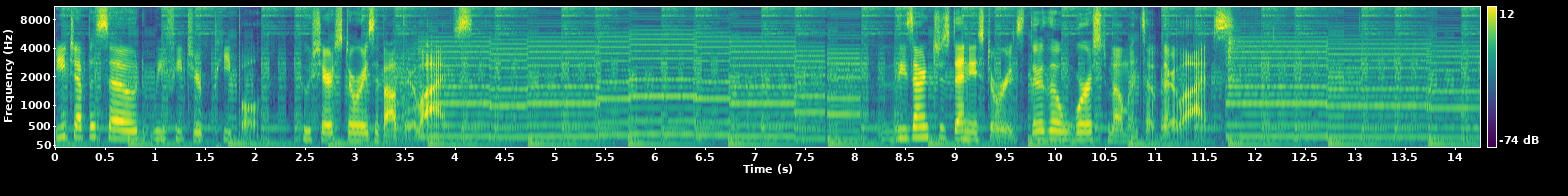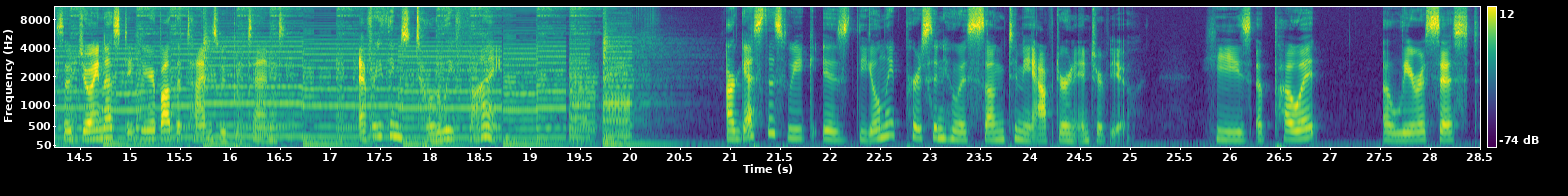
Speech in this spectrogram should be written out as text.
Each episode, we feature people who share stories about their lives. These aren't just any stories, they're the worst moments of their lives. So join us to hear about the times we pretend everything's totally fine. Our guest this week is the only person who has sung to me after an interview. He's a poet, a lyricist,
